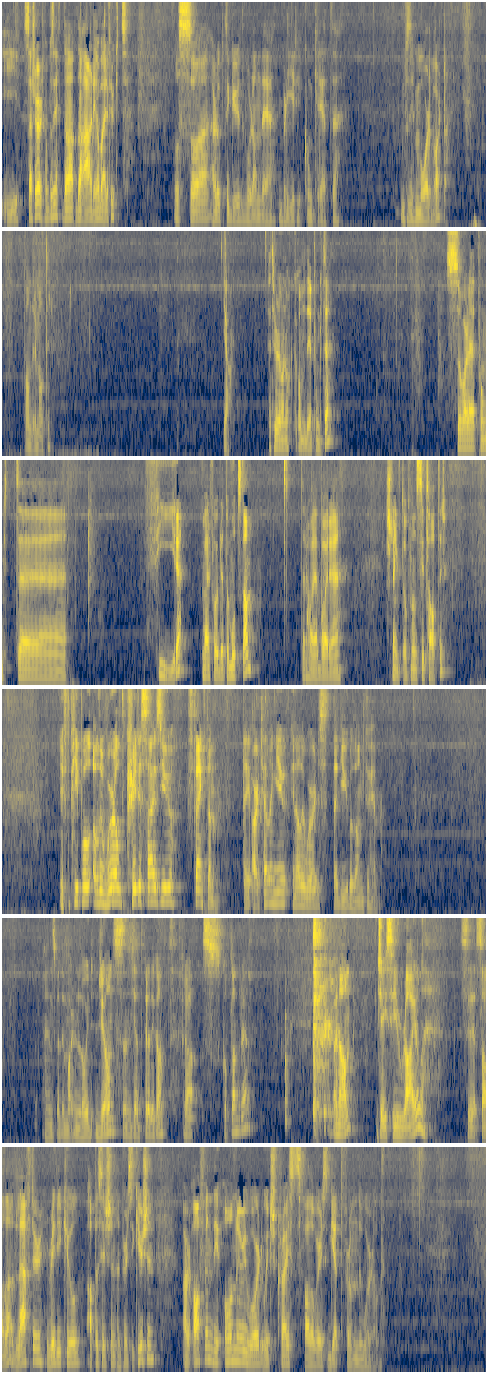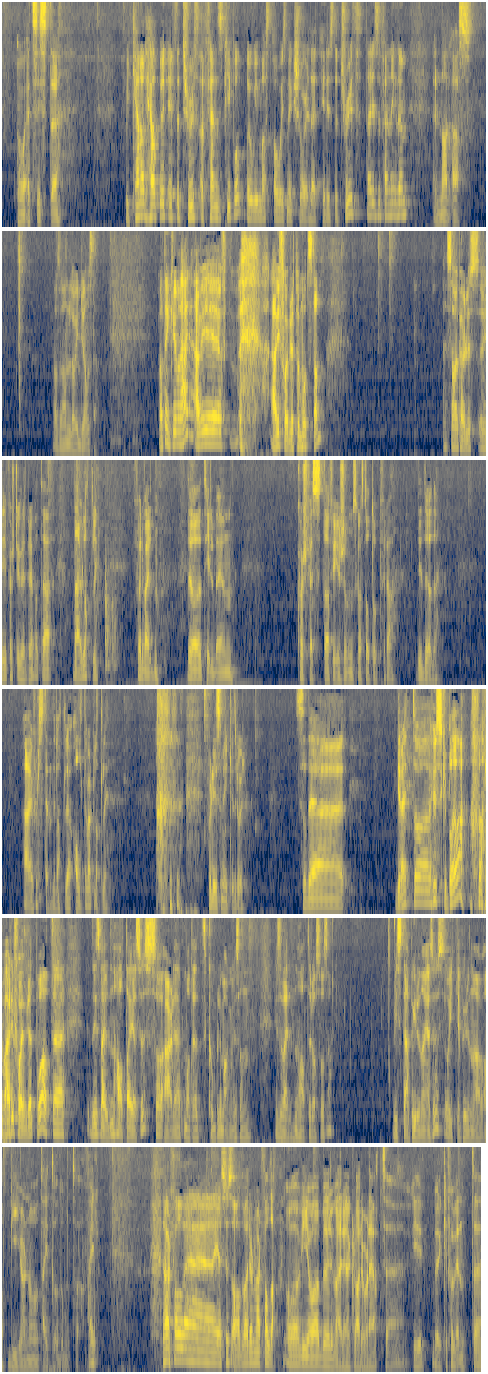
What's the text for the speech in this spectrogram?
I seg sjøl, si. da, da er det å bære frukt. Og så er det opp til Gud hvordan det blir konkrete si, målbart da, på andre måter. Ja. Jeg tror det var nok om det punktet. Så var det punkt eh, fire. Vær forberedt på motstand. Der har jeg bare slengt opp noen sitater. If the people of the world criticize you, thank them. They are telling you, in other words, that you belong to him. En som heter Martin Lloyd Jones, en kjent predikant fra Skottland, tror jeg. Og en annen, JC Ryle, sa da at laughter, ridicule, opposition and persecution are often the only reward which Christ's followers get from the world. Og et siste We cannot help it if the truth offends people, but we must always make sure that it is the truth that is offending them, and not us. Altså han Lloyd Jones, da. Hva tenker vi om det her? Er vi, er vi forberedt på motstand? Sa Paulus i første Korinterbrev at det er, det er jo latterlig for verden det å tilbe en korsfesta fyr som skal ha stått opp fra de døde. Er jo fullstendig latterlig. Har alltid vært latterlig. for de som ikke tror. Så det er greit å huske på det, da. Være forberedt på at uh, hvis verden hata Jesus, så er det på en måte et kompliment hvis, han, hvis verden hater oss også. Hvis det er pga. Jesus, og ikke pga. at vi gjør noe teit og dumt og feil. Det er i hvert fall uh, Jesus advarer den i hvert fall, da. Og vi òg bør være klar over det. At uh, vi bør ikke forvente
